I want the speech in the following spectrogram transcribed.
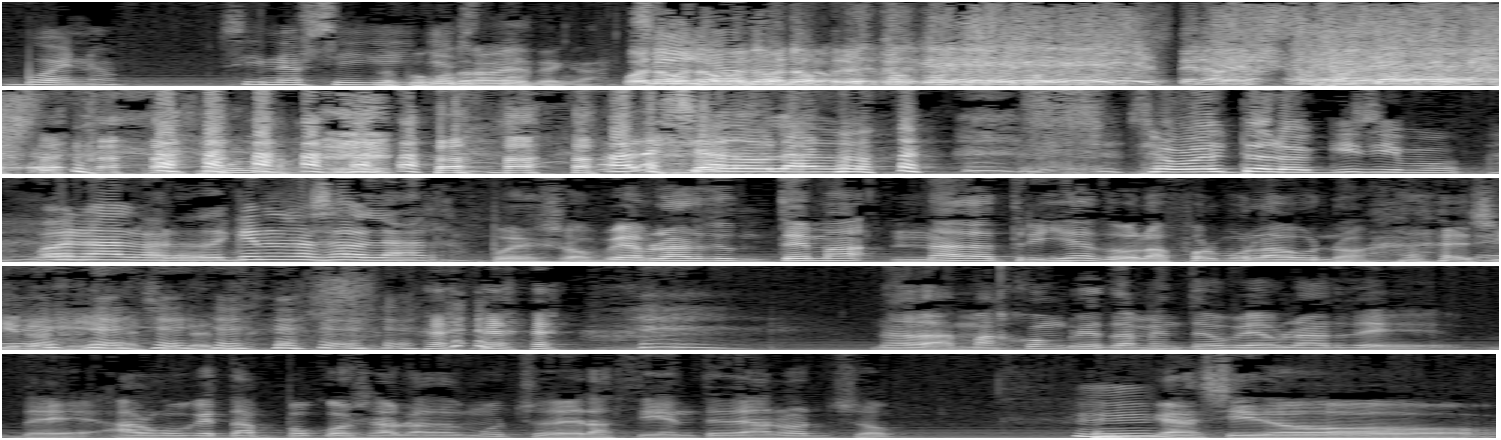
Bueno, si no sigue. ¿Lo pongo ya otra está. vez? Venga. Bueno, Sí, bueno, no, bueno, no, bueno, ¿pero esto qué es? ¿Pero esto qué es? Mola más. Ahora se ha doblado. Se ha vuelto loquísimo. Bueno, Álvaro, ¿de qué nos vas a hablar? Pues os voy a hablar de un tema nada trillado, la Fórmula 1. es ironía, es ironía. Nada, más concretamente os voy a hablar de, de algo que tampoco se ha hablado mucho, del accidente de Alonso, Mm. que ha sido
